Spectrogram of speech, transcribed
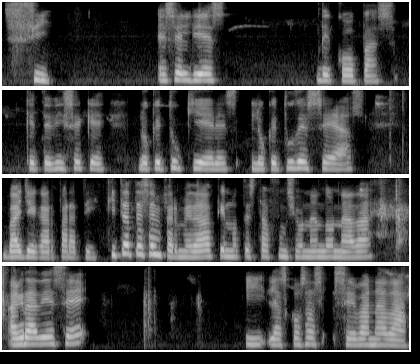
Sí, es el 10 de copas que te dice que lo que tú quieres, lo que tú deseas, va a llegar para ti. Quítate esa enfermedad que no te está funcionando nada. Agradece y las cosas se van a dar.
